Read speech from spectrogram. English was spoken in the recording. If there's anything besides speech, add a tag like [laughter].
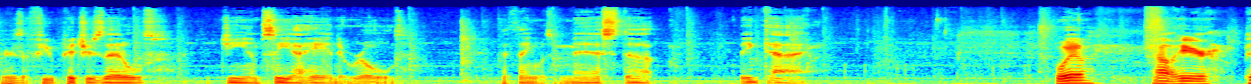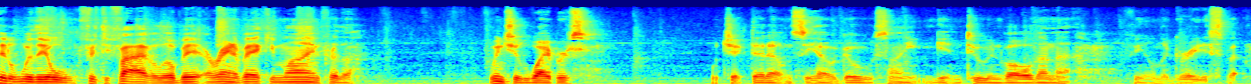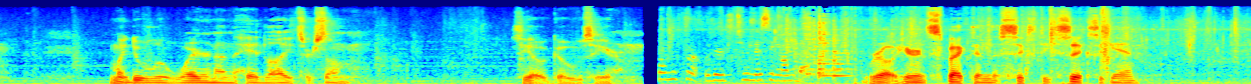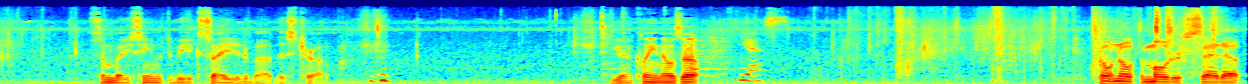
There's a few pictures that old GMC I had that rolled. That thing was messed up. Big time. Well, out here, piddled with the old 55 a little bit. I ran a vacuum line for the windshield wipers. We'll check that out and see how it goes. I ain't getting too involved. I'm not feeling the greatest, but I might do a little wiring on the headlights or something. See how it goes here front, but there's two missing on the back. We're out here inspecting the 66 again. Somebody seems to be excited about this truck. [laughs] you gonna clean those up? Yes. Don't know if the motor's set up.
